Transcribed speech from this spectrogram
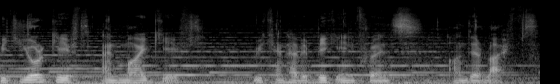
With your gift and my gift, we can have a big influence on their lives.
